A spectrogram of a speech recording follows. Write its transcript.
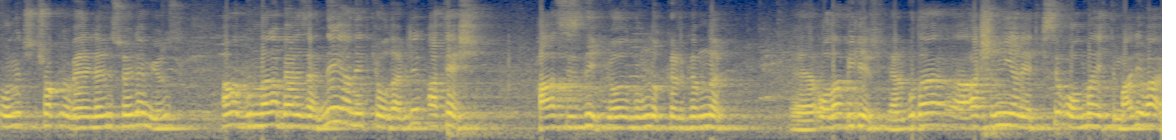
Onun için çok verilerini söylemiyoruz. Ama bunlara benzer. Ne yan etki olabilir? Ateş, halsizlik, yorgunluk, kırgınlık e, olabilir. Yani bu da aşının yan etkisi olma ihtimali var.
